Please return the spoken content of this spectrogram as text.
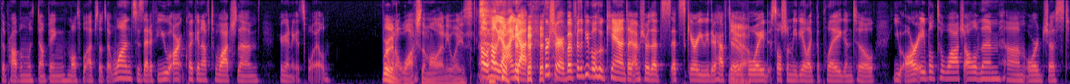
the problem with dumping multiple episodes at once is that if you aren't quick enough to watch them, you're going to get spoiled. We're gonna watch them all anyways. Oh hell yeah, yeah, for sure. But for the people who can't, I'm sure that's that's scary. You either have to yeah. avoid social media like the plague until you are able to watch all of them, um, or just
